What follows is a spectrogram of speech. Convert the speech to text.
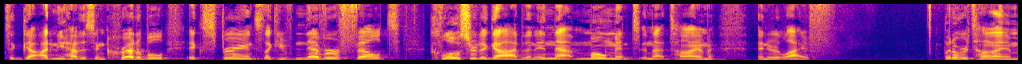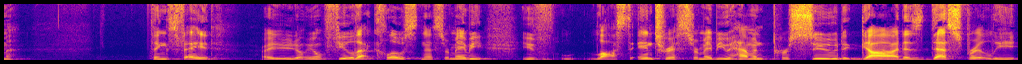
to God, and you have this incredible experience like you've never felt closer to God than in that moment, in that time in your life. But over time, things fade, right? You don't, you don't feel that closeness, or maybe you've lost interest, or maybe you haven't pursued God as desperately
